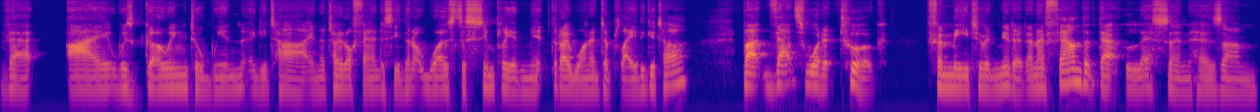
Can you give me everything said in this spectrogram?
that I was going to win a guitar in a total fantasy than it was to simply admit that I wanted to play the guitar. But that's what it took for me to admit it. And I found that that lesson has um,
